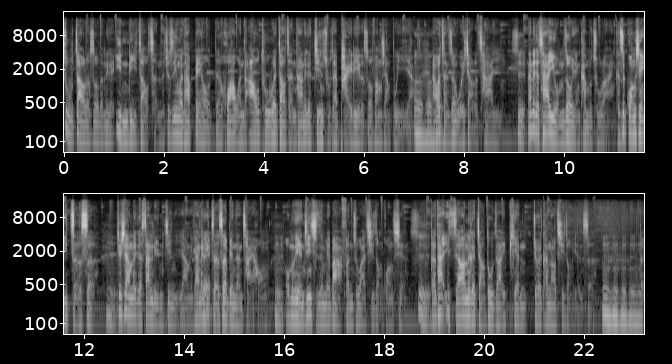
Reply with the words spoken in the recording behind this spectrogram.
铸造的时候的那个应力造成的，就是因为它背后的花纹的凹凸会造成它那个金属在排列的时候方向不一样，嗯，然后产生微小的差异。是，那那个差异我们肉眼看不出来，可是光线一折射，嗯，就像那个三棱镜一样，你看那一折射变成彩虹，嗯，我们的眼睛其实没办法分出来七种光线，是，可是它一只要那个角度只要一偏，就会看到七种颜色，嗯哼哼哼，对，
